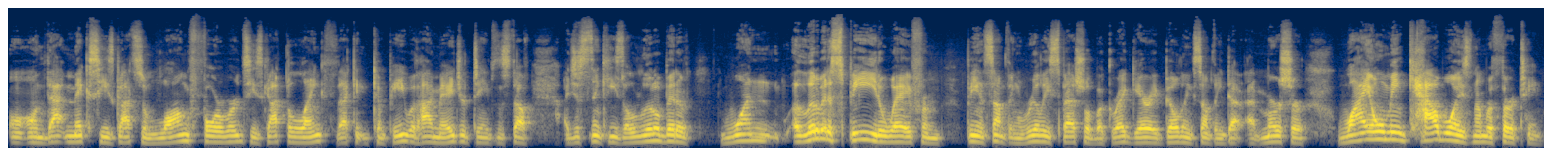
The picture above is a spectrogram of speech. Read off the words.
on that mix. He's got some long forwards. He's got the length that can compete with high major teams and stuff. I just think he's a little bit of one, a little bit of speed away from being something really special. But Greg Gary building something at Mercer. Wyoming Cowboys, number 13.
